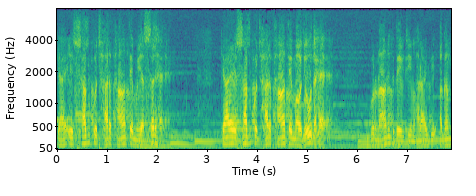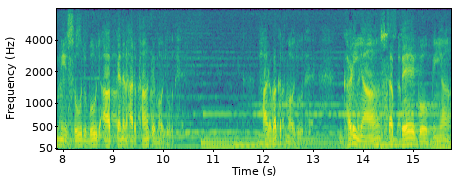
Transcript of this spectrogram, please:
ਕਿਆ ਇਹ ਸਭ ਕੁਝ ਹਰ ਥਾਂ ਤੇ ਮੁਯੱਸਰ ਹੈ? ਕਿਆ ਇਹ ਸਭ ਕੁਝ ਹਰ ਥਾਂ ਤੇ ਮੌਜੂਦ ਹੈ? ਗੁਰੂ ਨਾਨਕ ਦੇਵ ਜੀ ਮਹਾਰਾਜ ਦੀ ਅਗੰਮੀ ਸੂਝ-ਬੂਝ ਆਪ ਕਹਿੰਦੇ ਨੇ ਹਰ ਥਾਂ ਤੇ ਮੌਜੂਦ ਹੈ। ਹਰ ਵਕਤ ਮੌਜੂਦ ਹੈ। ਘੜੀਆਂ ਸਭੇ ਗੋਪੀਆਂ,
